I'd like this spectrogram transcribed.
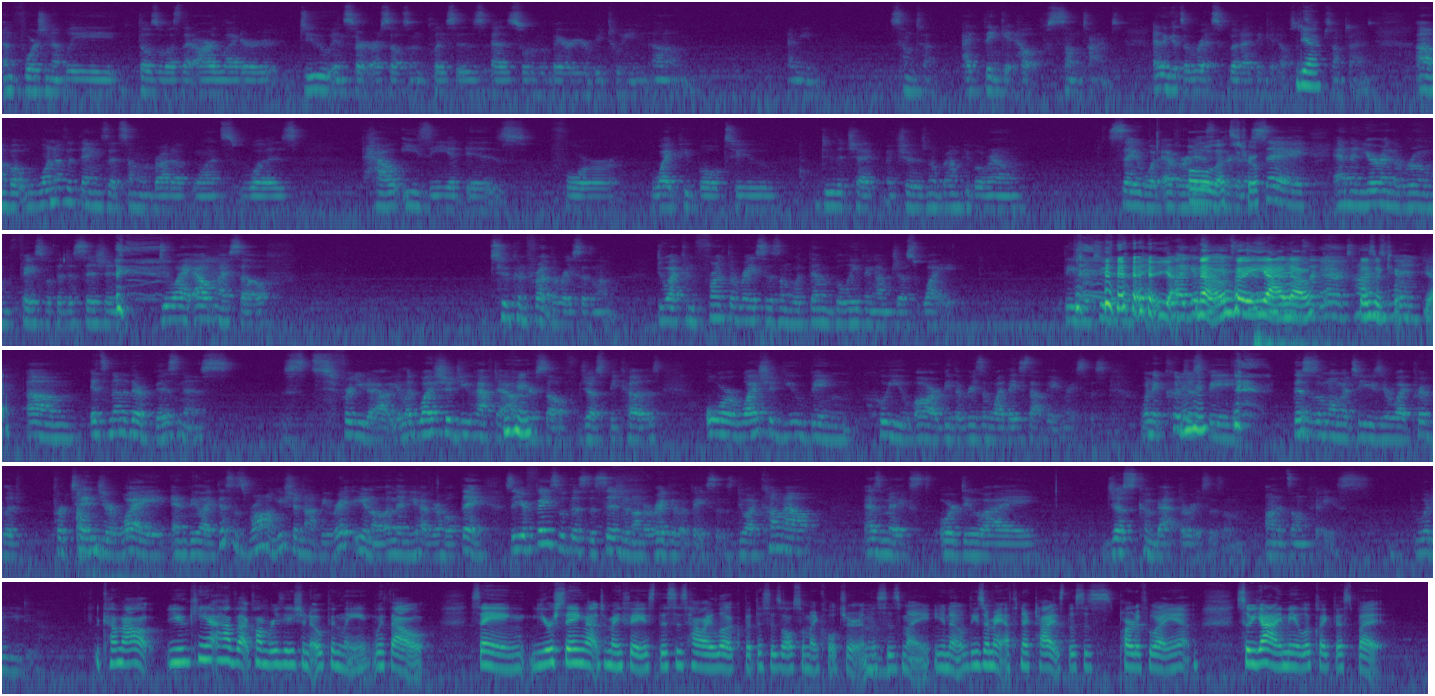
unfortunately those of us that are lighter do insert ourselves in places as sort of a barrier between um, i mean sometimes i think it helps sometimes i think it's a risk but i think it helps Yeah. sometimes um, but one of the things that someone brought up once was how easy it is for white people to do the check, make sure there's no brown people around, say whatever it is Oh, that they're going to say, and then you're in the room faced with the decision do I out myself to confront the racism? Do I confront the racism with them believing I'm just white? These are two different things. Yeah, like, it's, no, it's yeah, things. no. Like, there are times Those are two. when Yeah. um, it's none of their business for you to out you. Like, why should you have to out Mhm. yourself just because? Or why should you being who you are be the reason why they stop being racist? When it could just Mhm. be, this is a moment to use your white privilege. Pretend you're white and be like, this is wrong. You should not be, ra-, you know, and then you have your whole thing. So you're faced with this decision on a regular basis. Do I come out as mixed or do I just combat the racism on its own face? What do you do? come out. You can't have that conversation openly without saying, You're saying that to my face. This is how I look, but this is also my culture, and this mm-hmm. is my, you know, these are my ethnic ties. This is part of who I am. So, yeah, I may look like this, but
